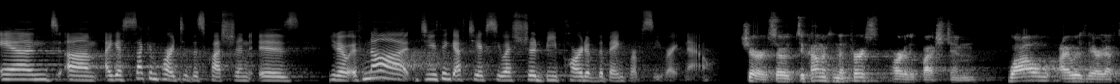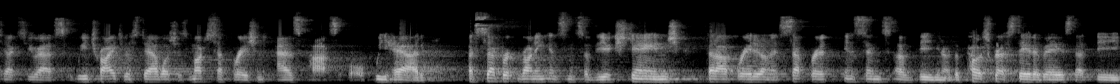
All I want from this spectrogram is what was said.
And um, I guess second part to this question is, you know, if not, do you think FTX US should be part of the bankruptcy right now? Sure. So to comment on the first part of the question, while I was there at FTX US, we tried to establish as much separation as possible. We had a separate running instance of the exchange that operated on a separate instance of the, you know, the Postgres database that the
